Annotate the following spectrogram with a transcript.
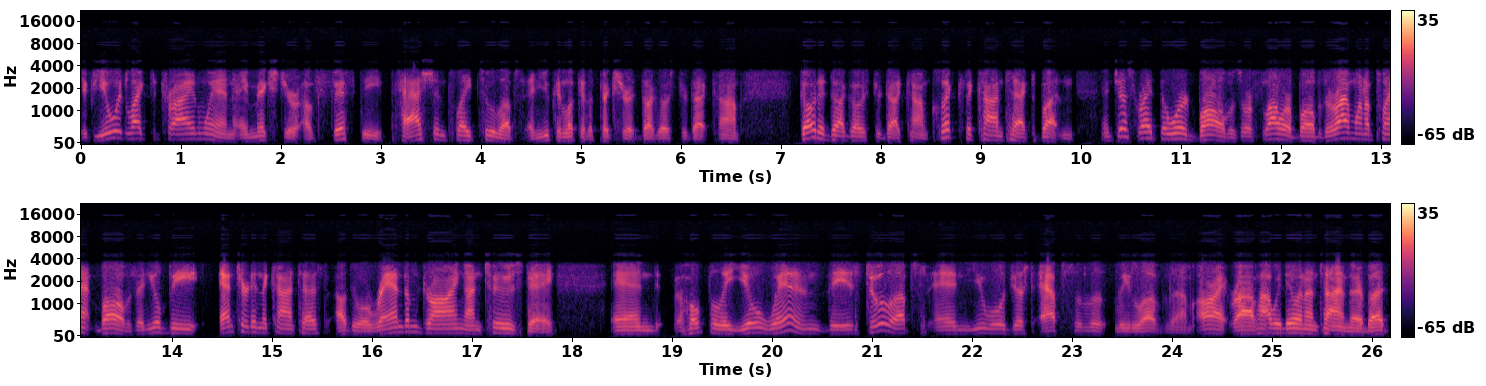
If you would like to try and win a mixture of 50 passion play tulips, and you can look at the picture at dougoster.com, go to dougoster.com, click the contact button, and just write the word bulbs or flower bulbs or I want to plant bulbs, and you'll be entered in the contest. I'll do a random drawing on Tuesday, and hopefully you'll win these tulips, and you will just absolutely love them. All right, Rob, how we doing on time there, bud?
